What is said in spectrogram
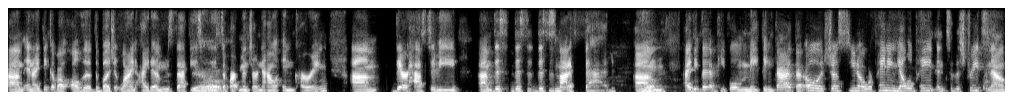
Um, and I think about all the the budget line items that these yeah. police departments are now incurring. Um, there has to be um, this this this is not a fad um, yeah. I think that people may think that that oh, it's just you know we're painting yellow paint into the streets now.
